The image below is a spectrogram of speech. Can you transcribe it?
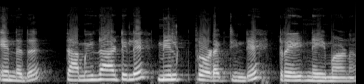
എന്നത് തമിഴ്നാട്ടിലെ മിൽക്ക് പ്രോഡക്റ്റിന്റെ ട്രേഡ് നെയിമാണ്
